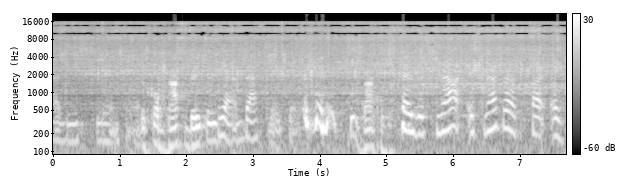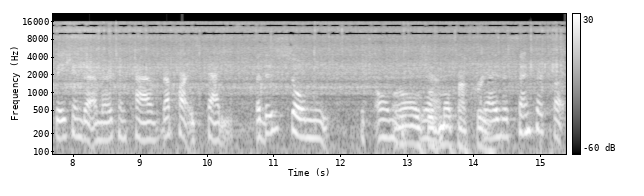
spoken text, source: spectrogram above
Add these it. It's called back bacon. Yeah, back bacon. Who's back is it? Because it's not it's not the cut of bacon that Americans have. That part is fatty, but this is so meat. It's all meat. Oh, so it's more fat free. Yeah, it's a center cut.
